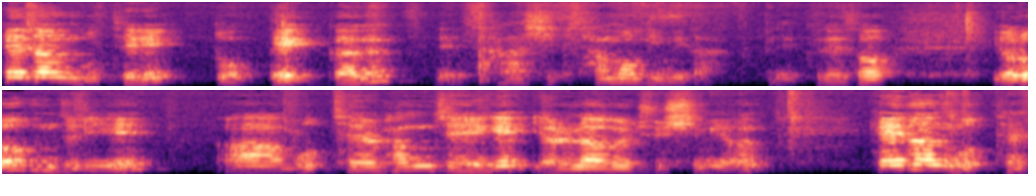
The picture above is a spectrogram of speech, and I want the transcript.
해당 모텔이 또 매가는 네, 43억입니다. 네, 그래서 여러분들이 아, 모텔 황제에게 연락을 주시면 해당 모텔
